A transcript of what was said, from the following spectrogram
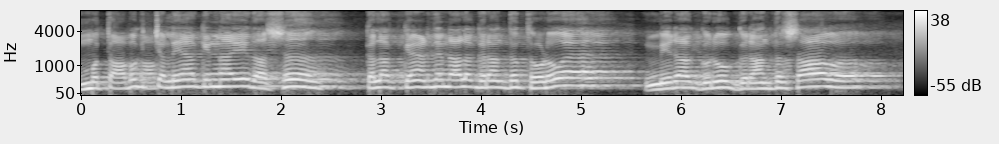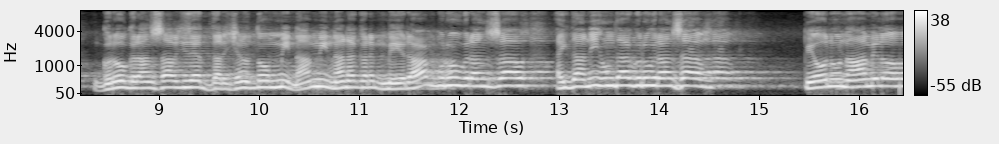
ਮੁਤਾਬਕ ਚੱਲਿਆ ਕਿੰਨਾ ਇਹ ਦੱਸ? ਕਲਾ ਕਹਿਣ ਦੇ ਨਾਲ ਗ੍ਰੰਥ ਥੋੜੋ ਹੈ। ਮੇਰਾ ਗੁਰੂ ਗ੍ਰੰਥ ਸਾਹਿਬ, ਗੁਰੂ ਗ੍ਰੰਥ ਸਾਹਿਬ ਜੀ ਦੇ ਦਰਸ਼ਨ ਤੋਂ ਮਹੀਨਾ ਮਹੀਨਾ ਨਾ ਕਰ। ਮੇਰਾ ਗੁਰੂ ਗ੍ਰੰਥ ਸਾਹਿਬ ਐਦਾਂ ਨਹੀਂ ਹੁੰਦਾ ਗੁਰੂ ਗ੍ਰੰਥ ਸਾਹਿਬ। ਪਿਓ ਨੂੰ ਨਾ ਮਿਲੋ,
